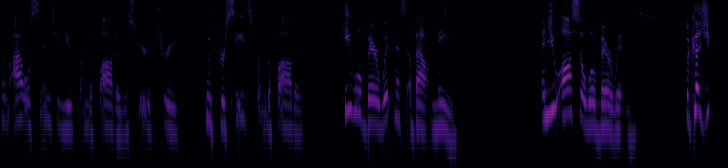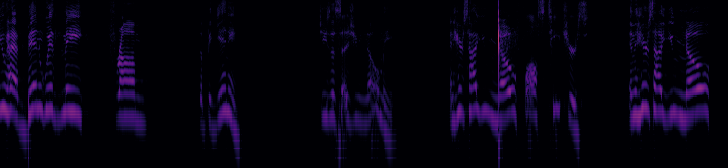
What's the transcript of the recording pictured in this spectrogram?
whom I will send to you from the Father, the Spirit of truth, who proceeds from the Father, he will bear witness about me. And you also will bear witness because you have been with me from the beginning. Jesus says, You know me. And here's how you know false teachers. And here's how you know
